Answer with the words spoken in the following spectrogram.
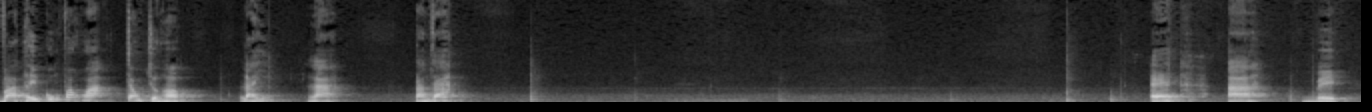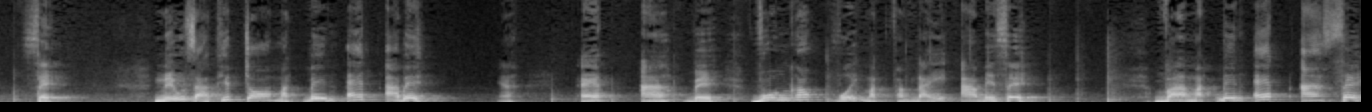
Và thầy cũng phát họa trong trường hợp đáy là tam giác. S, A, B, C. Nếu giả thiết cho mặt bên SAB AB vuông góc với mặt phẳng đáy ABC và mặt bên SAC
